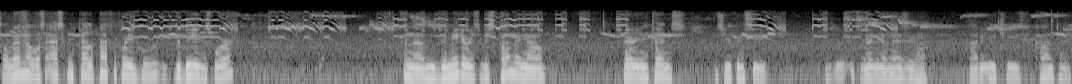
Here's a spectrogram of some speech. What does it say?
So Linda was asking telepathically who the beings were. And the, the meter is responding now. Very intense, as you can see. It's really amazing how the ET contact.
